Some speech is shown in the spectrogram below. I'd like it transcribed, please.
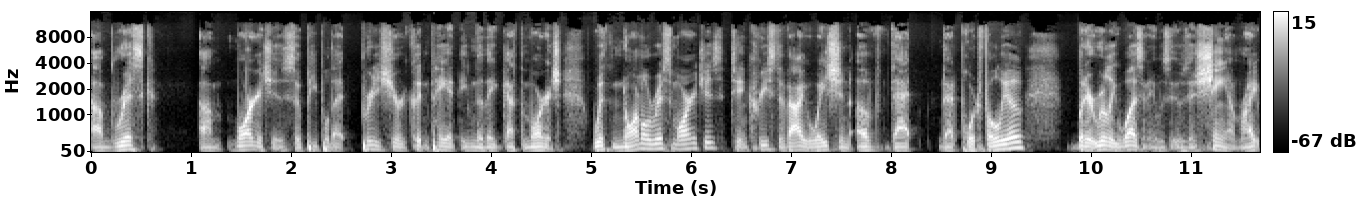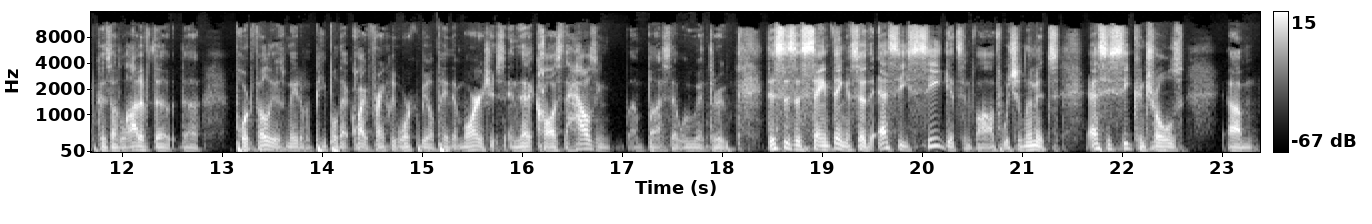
um, risk um, mortgages, so people that pretty sure couldn't pay it even though they got the mortgage, with normal risk mortgages to increase the valuation of that that portfolio, but it really wasn't. It was it was a sham, right? Because a lot of the the portfolio is made up of people that, quite frankly, weren't able to pay their mortgages, and that caused the housing bust that we went through. This is the same thing, and so the SEC gets involved, which limits SEC controls. Um,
